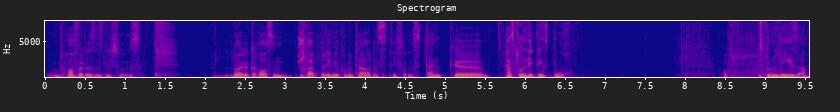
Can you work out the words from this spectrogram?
und hoffe, dass es nicht so ist. Leute draußen, schreibt bitte in die Kommentare, dass es nicht so ist. Danke. Hast du ein Lieblingsbuch? Oh. Bist du ein Leser?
